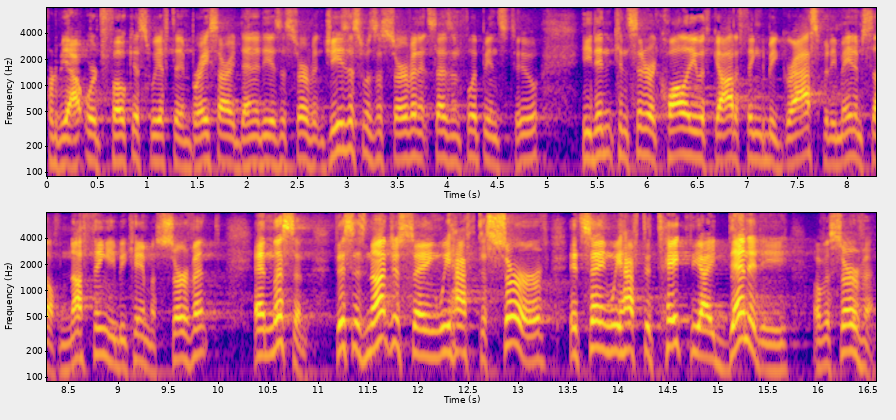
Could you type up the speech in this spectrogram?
For to be outward focused, we have to embrace our identity as a servant. Jesus was a servant, it says in Philippians 2. He didn't consider equality with God a thing to be grasped, but he made himself nothing. He became a servant. And listen, this is not just saying we have to serve, it's saying we have to take the identity of a servant.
